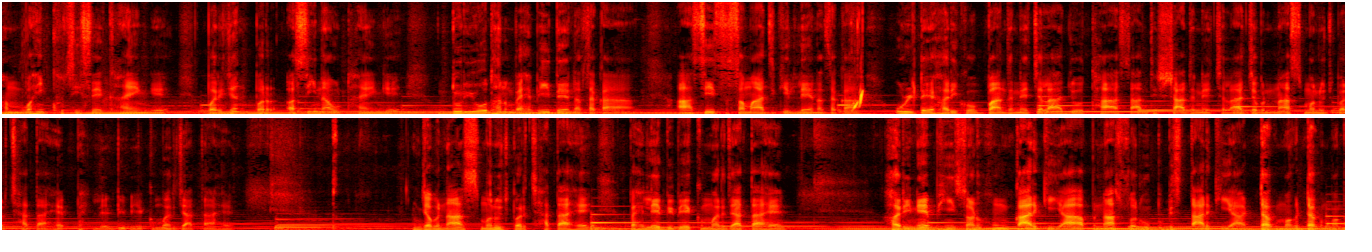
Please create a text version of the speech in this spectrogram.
हम वहीं खुशी से खाएँगे, परिजन पर असी ना उठाएँगे। दुर्योधन वह भी दे न सका, आशीष समाज की ले न सका। उल्टे हरि को बांधने चला, जो था साध्य साधने चला। जब नाश मनुज पर छाता है, पहले विवेक मर जाता है। जब नाश मनुज पर छाता है, पहले विवेक मर जाता है। हरि ने भीषण हुंकार किया, अपना स्वरूप विस्तार किया, डगमग डगमग,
